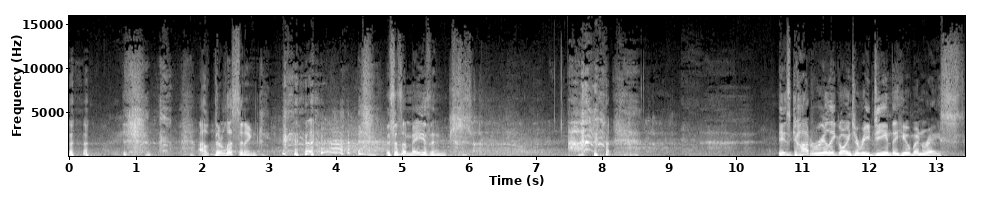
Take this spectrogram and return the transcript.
They're listening. this is amazing. Is God really going to redeem the human race?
